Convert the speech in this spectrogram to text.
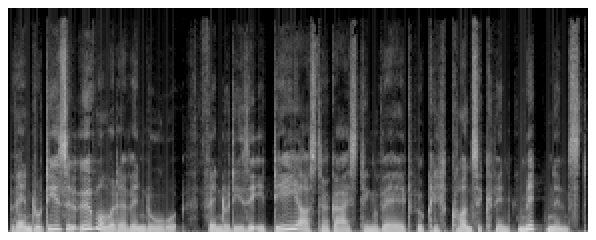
wenn du diese Übung oder wenn du, wenn du diese Idee aus der geistigen Welt wirklich konsequent mitnimmst,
